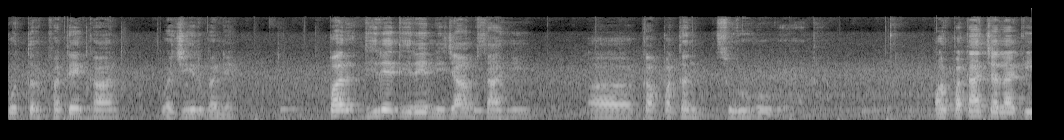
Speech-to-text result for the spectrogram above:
पुत्र फतेह खान वज़ीर बने। पर धीरे धीरे निज़ाम शाही का पतन शुरू हो गया था। और पता चला कि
